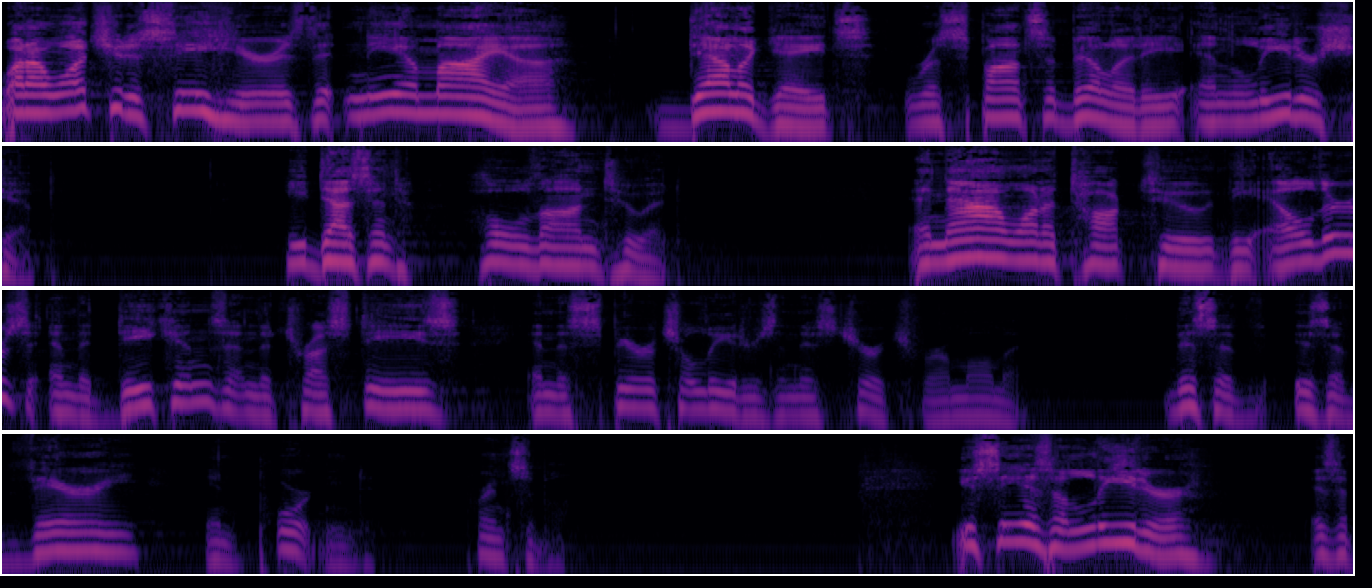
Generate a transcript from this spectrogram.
What I want you to see here is that Nehemiah delegates responsibility and leadership. He doesn't hold on to it. And now I want to talk to the elders and the deacons and the trustees and the spiritual leaders in this church for a moment. This is a very important principle. You see, as a leader, as a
